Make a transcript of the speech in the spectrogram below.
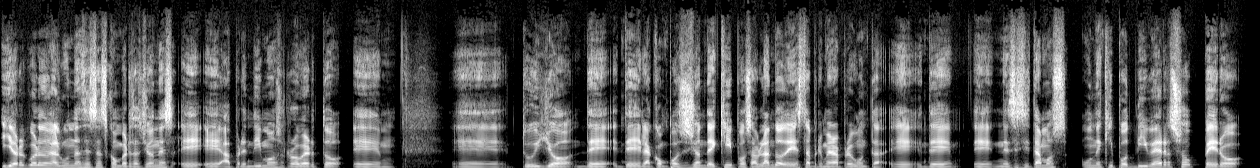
y yo recuerdo en algunas de esas conversaciones eh, eh, aprendimos, Roberto, eh, tú y yo, de, de la composición de equipos. Hablando de esta primera pregunta, de necesitamos un equipo diverso, pero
